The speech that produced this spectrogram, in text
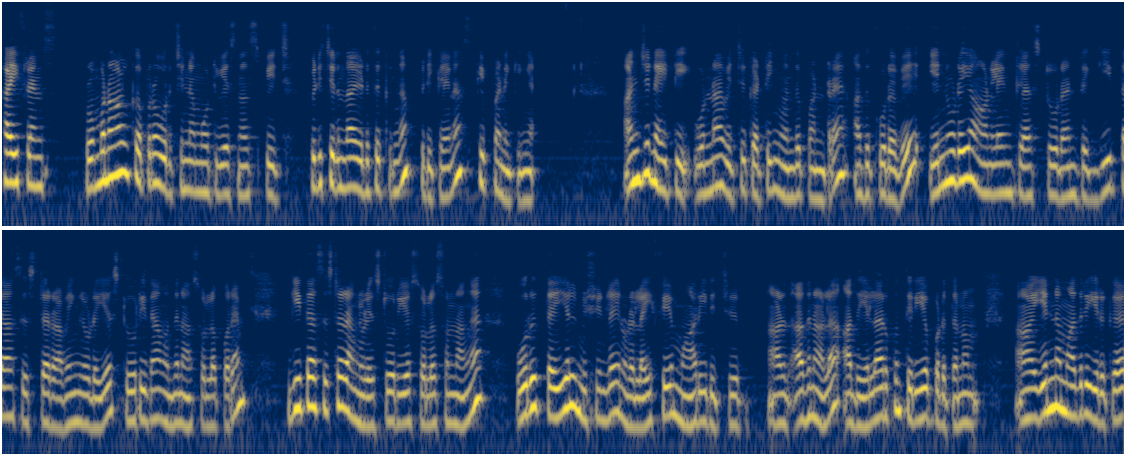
ஹாய் ஃப்ரெண்ட்ஸ் ரொம்ப நாளுக்கு அப்புறம் ஒரு சின்ன மோட்டிவேஷ்னல் ஸ்பீச் பிடிச்சிருந்தா எடுத்துக்குங்க பிடிக்கலைன்னா ஸ்கிப் பண்ணிக்கோங்க. அஞ்சு நைட்டி ஒன்றா வச்சு கட்டிங் வந்து பண்ணுறேன் அது கூடவே என்னுடைய online class student Geetha sister அவங்களுடைய ஸ்டோரி தான் வந்து நான் சொல்ல போகிறேன் கீதா சிஸ்டர் அவங்களுடைய ஸ்டோரியை சொல்ல சொன்னாங்க. ஒரு தையல் மிஷினில் என்னோடய லைஃபே மாறிடுச்சு. அதனால் அதை எல்லாருக்கும் தெரியப்படுத்தணும். என்ன மாதிரி இருக்க?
